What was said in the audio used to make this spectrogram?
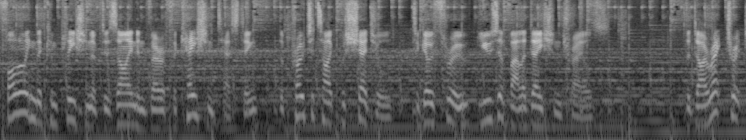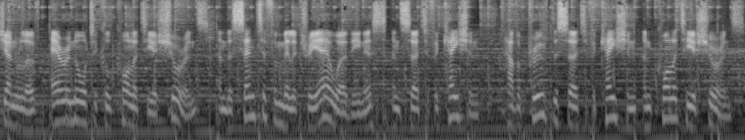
Following the completion of design and verification testing, the prototype was scheduled to go through user validation trails. The Directorate General of Aeronautical Quality Assurance and the Center for Military Airworthiness and Certification have approved the certification and quality assurance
